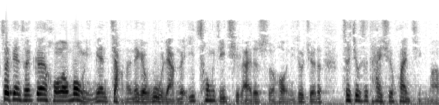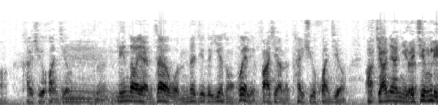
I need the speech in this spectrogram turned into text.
这变成跟《红楼梦》里面讲的那个雾两个一冲击起来的时候，你就觉得这就是太虚幻境吗？太虚幻境。嗯对林导演在我们的这个夜总会里发现了太虚幻境，你讲讲你的经历。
